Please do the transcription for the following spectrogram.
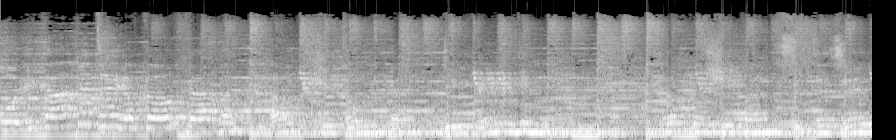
追いかけて横浜あの人が逃げる残します手作り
